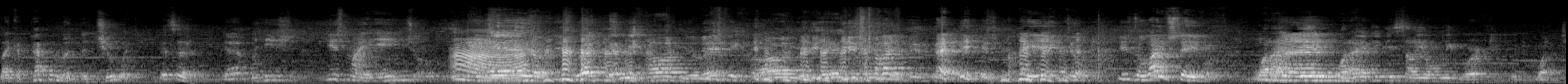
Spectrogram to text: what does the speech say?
like a peppermint and chew. It's it? Yeah, but he's, he's my angel. Ah. Yeah, let, let me hug you. Let me hug you. Yeah, He's my, he's my angel. He's the lifesaver. What I did, what I did is I only worked with what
